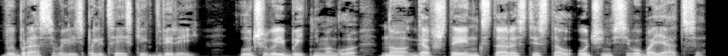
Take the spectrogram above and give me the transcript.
выбрасывали из полицейских дверей. Лучшего и быть не могло, но Гавштейн к старости стал очень всего бояться,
